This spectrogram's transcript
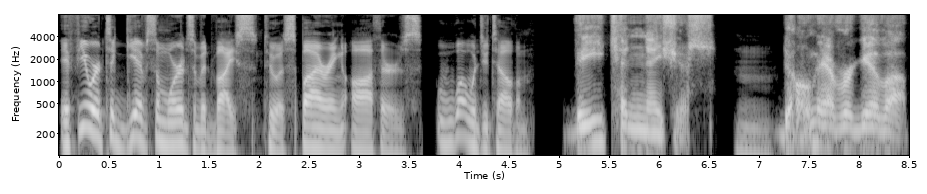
If you were to give some words of advice to aspiring authors, what would you tell them? Be tenacious. Hmm. Don't ever give up.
